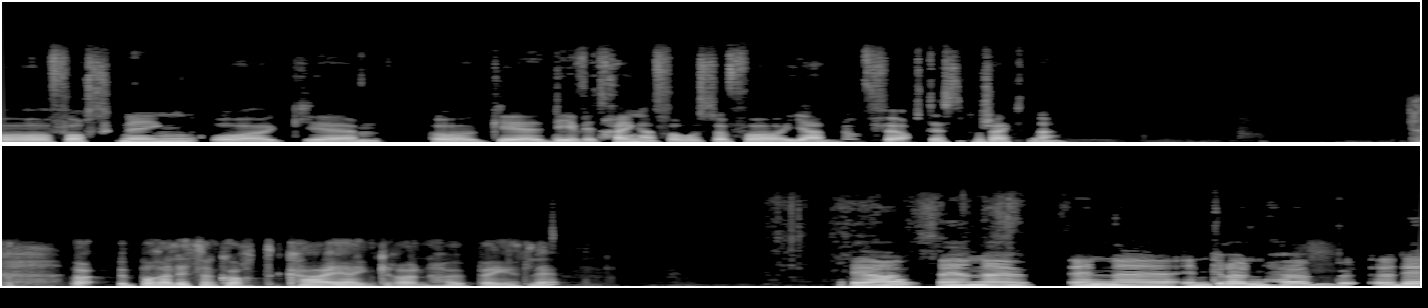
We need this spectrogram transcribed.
og forskning og, og de vi trenger for å få gjennomført disse prosjektene. Bare litt sånn kort, hva er en grønn hub egentlig? Ja, en, en, en grønn hub det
